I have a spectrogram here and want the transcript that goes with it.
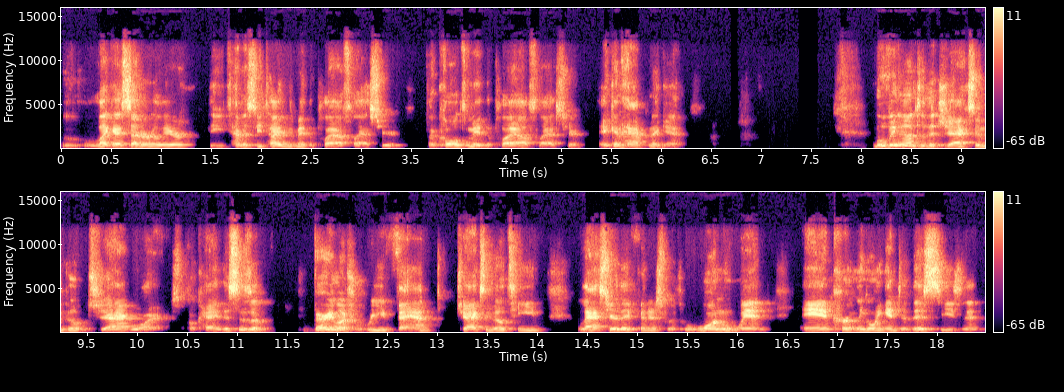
Like I said earlier, the Tennessee Titans made the playoffs last year. The Colts made the playoffs last year. It can happen again. Moving on to the Jacksonville Jaguars. Okay, this is a very much revamped Jacksonville team. Last year, they finished with one win, and currently going into this season,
